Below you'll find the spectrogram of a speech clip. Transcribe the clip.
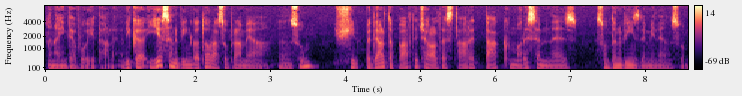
înaintea voii tale. Adică ies învingător asupra mea însumi și, pe de altă parte, cealaltă stare, tac, mă resemnez, sunt învins de mine însumi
